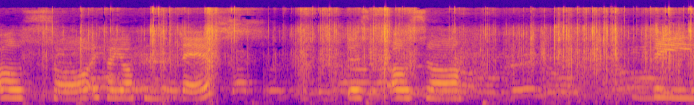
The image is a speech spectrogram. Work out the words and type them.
also if I open this, there's also these.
